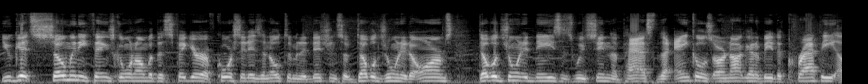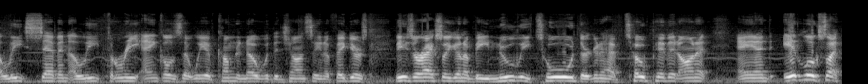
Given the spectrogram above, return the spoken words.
you get so many things going on with this figure. Of course, it is an Ultimate Edition, so double jointed arms, double jointed knees as we've seen in the past. The ankles are not going to be the crappy Elite 7, Elite 3 ankles that we have come to know with the John Cena figures. These are actually going to be newly tooled. They're going to have toe pivot on it, and it looks like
